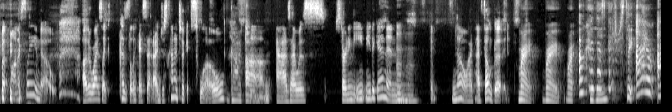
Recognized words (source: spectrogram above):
but, but honestly, no. Otherwise, like, cause like I said, I just kind of took it slow Gotcha. um, as I was starting to eat meat again. And Mm-hmm. it, no, I, I felt good. Right, right, right. Okay, Mm-hmm. that's interesting. I have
